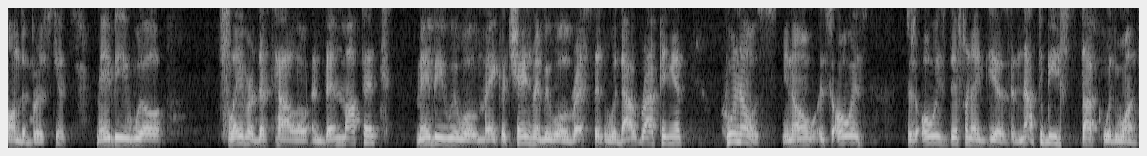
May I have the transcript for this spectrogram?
on the brisket. Maybe we'll flavor the tallow and then mop it. Maybe we will make a change. Maybe we'll rest it without wrapping it. Who knows? You know, it's always there's always different ideas, and not to be stuck with one.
